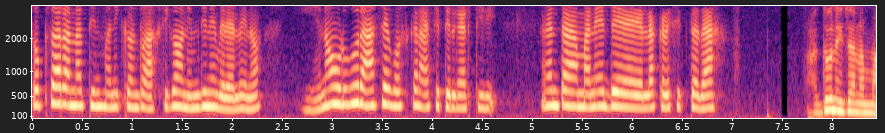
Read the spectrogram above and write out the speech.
ಸೊಪ್ಪು ಸಾರನ್ನ ತಿಂದು ಮನೆ ಕಂಡ್ರು ಆಗ ಸಿಗೋ ನೆಮ್ಮದಿನೇ ಬೇರೆ ಅಲ್ವೇನೋ? ಏನೋ ಹುಡುಗರು ಆಸೆಗೋಸ್ಕರ ಆಚೆ ತಿರುಗಾಡ್ತೀರಿ. ಅಂತ ಮನೆಯದೇ ಎಲ್ಲ ಕಡೆ ಸಿಗ್ತದಾ? ಅದು ನಿಜನಮ್ಮ.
